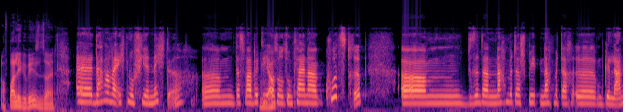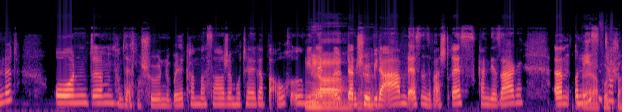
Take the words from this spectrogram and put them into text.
auf Bali gewesen seid. Äh, da waren wir echt nur vier Nächte. Ähm, das war wirklich Mhm. auch so, so ein kleiner Kurztrip. Ähm, wir sind dann Nachmittag, späten Nachmittag äh, gelandet und ähm, haben da erstmal schön eine Welcome-Massage im Hotel gehabt, war auch irgendwie Ja, nett. Äh, dann schön ja. wieder Abendessen, es war Stress, kann dir sagen. Ähm, und Ja, ja, nächsten Tag,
